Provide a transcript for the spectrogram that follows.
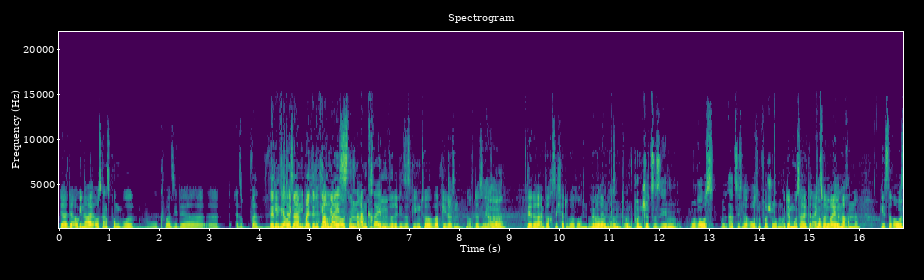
ja, der Original-Ausgangspunkt, wo, wo quasi der, äh, also Der dem nicht ich das Original- am, ich meinte nicht den am meisten ankreiden Mhm. würde, dieses Gegentor, war Petersen auf der Seite. Ja, Der da einfach sich hat überrennen, genau. Und, lassen. und, und Punschitz ist eben raus, hat sich nach außen verschoben. Gut, der muss halt eins von der beiden machen, ne? Gehst du raus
